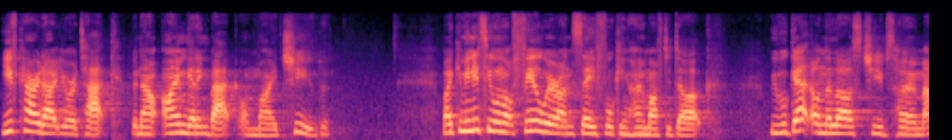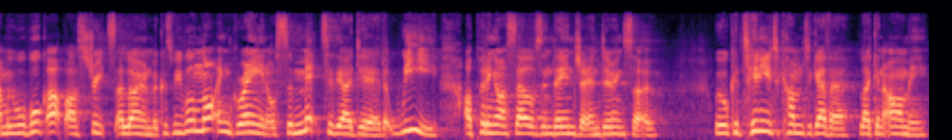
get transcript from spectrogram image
You've carried out your attack, but now I'm getting back on my tube. My community will not feel we're unsafe walking home after dark. We will get on the last tubes home and we will walk up our streets alone because we will not ingrain or submit to the idea that we are putting ourselves in danger in doing so. We will continue to come together like an army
